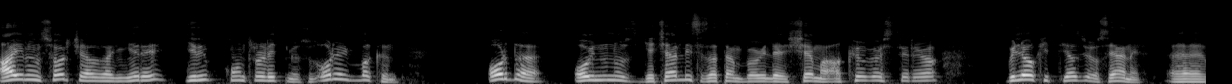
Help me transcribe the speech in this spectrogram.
Iron Search yazan yere girip kontrol etmiyorsunuz. Oraya bir bakın. Orada oyununuz geçerliyse zaten böyle şema akıyor gösteriyor. Block it yazıyorsa yani e,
